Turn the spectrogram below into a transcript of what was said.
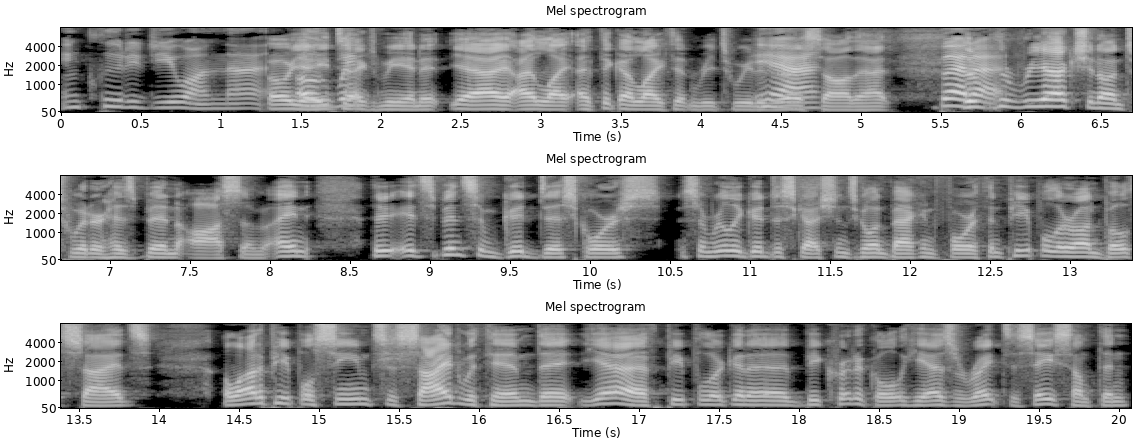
included you on that. Oh yeah, he wait, tagged me in it. Yeah, I, I like. I think I liked it and retweeted it. I saw that. But the, uh, the reaction on Twitter has been awesome. And there, it's been some good discourse, some really good discussions going back and forth, and people are on both sides. A lot of people seem to side with him that, yeah, if people are going to be critical, he has a right to say something.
